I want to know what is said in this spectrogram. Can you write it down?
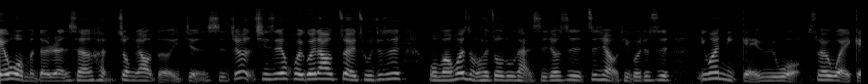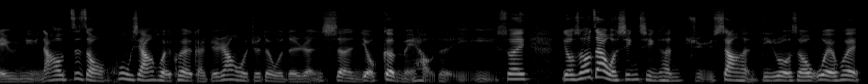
给我们的人生很重要的一件事。就是其实回归到最初，就是我们为什么会做助产师，就是之前有提过，就是因为你给予我，所以我也给予你，然后这种互相回馈的感觉，让我觉得我的人生有更美好的意义。所以有时候在我心情很沮丧、很低落的时候，我也会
